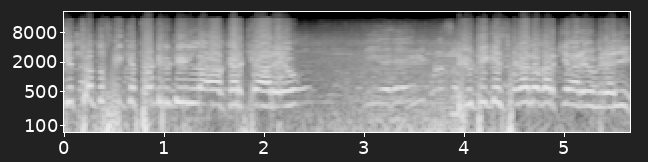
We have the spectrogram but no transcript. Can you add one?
ਕਿੱਥੋਂ ਤੁਸੀਂ ਕਿੱਥੋਂ ਡਿਊਟੀ ਲ- ਕਰਕੇ ਆ ਰਹੇ ਹੋ? ਡਿਊਟੀ ਕਿਸ ਜਗ੍ਹਾ ਤੋਂ ਕਰਕੇ ਆ ਰਹੇ ਹੋ ਵੀਰੇ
